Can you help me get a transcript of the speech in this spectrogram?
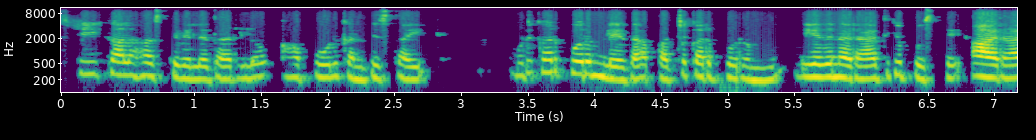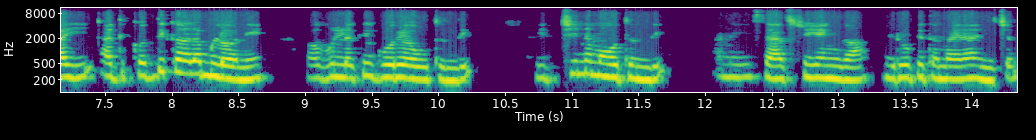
శ్రీకాళహస్తి వెళ్ళే దారిలో ఆ పూలు కనిపిస్తాయి. ముడికర్పూరం లేదా పచ్చకర్పూరం ఏదైనా రాతికి పూస్తే ఆ రాయి అది కొద్ది కాలంలోనే పగుళ్ళకి గురి అవుతుంది, విచ్ఛిన్నమవుతుంది అని శాస్త్రీయంగా నిరూపితమైన నిజం.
